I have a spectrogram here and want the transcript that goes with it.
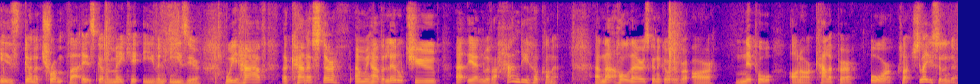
is gonna trump that it's gonna make it even easier. We have a canister and we have a little tube at the end with a handy hook on it and that hole there is to go over our nipple on our caliper or clutch slave cylinder.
